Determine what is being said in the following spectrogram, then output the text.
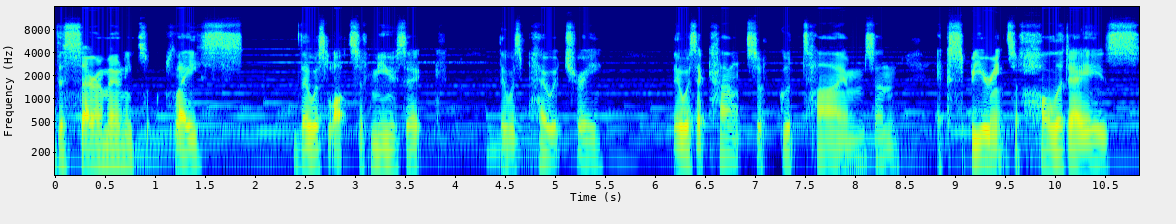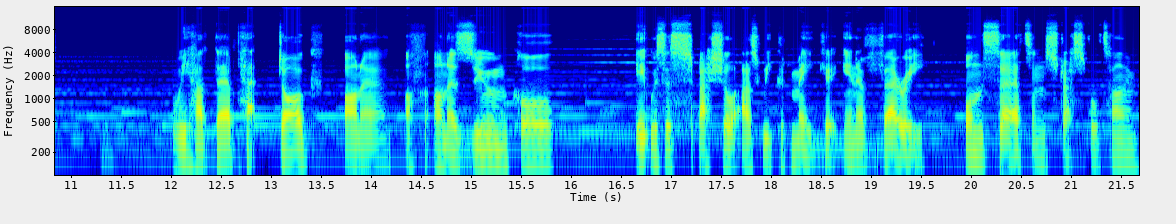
The ceremony took place. There was lots of music, there was poetry, there was accounts of good times and experience of holidays. We had their pet dog on a on a Zoom call. It was as special as we could make it in a very uncertain, stressful time.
